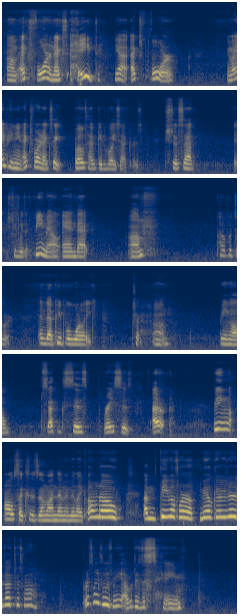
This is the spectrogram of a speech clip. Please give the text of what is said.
Um, X4 and X8, yeah, X4, in my opinion, X4 and X8 both have good voice actors. It's just that she was a female and that, um, the word? And that people were like, um, being all sexist, racist. I don't being all sexism on them and be like, oh no, I'm female for a male character, that's just wrong. Personally, if it was me, I would do the same.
